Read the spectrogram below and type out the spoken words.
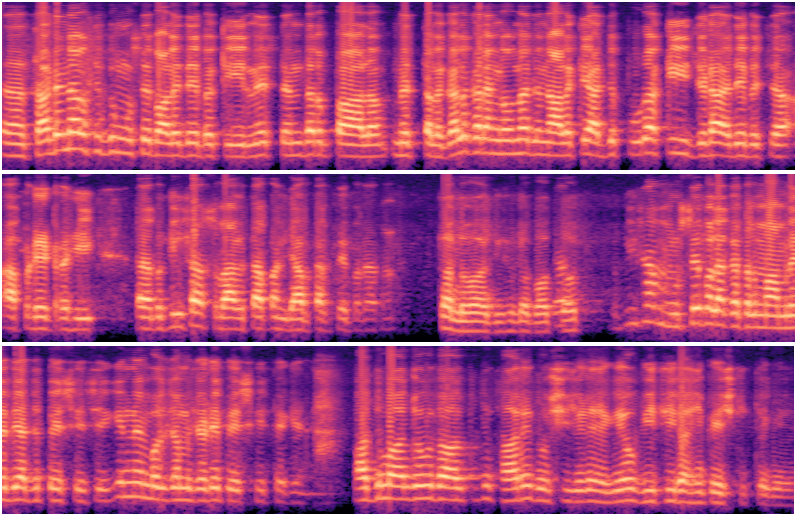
ਸਾਡੇ ਨਾਲ ਸਿੱਧੂ ਮੂਸੇਵਾਲੇ ਦੇ ਵਕੀਲ ਨੇ ਸਤਿੰਦਰਪਾਲ ਮਿੱਤਲ। ਗੱਲ ਕਰਾਂਗੇ ਉਹਨਾਂ ਦੇ ਨਾਲ ਕਿ ਅੱਜ ਪੂਰਾ ਕੀ ਜਿਹੜਾ ਇਹਦੇ ਵਿੱਚ ਅਪਡੇਟ ਰਹੀ। ਵਕੀਲ ਸਾਹਿਬ ਸਵਾਗਤ ਹੈ ਪੰਜਾਬ ਤੱਕ ਤੇ ਪਤਾ ਤਾਂ। ਧੰਨਵਾਦ ਜੀ ਤੁਹਾਡਾ ਬਹੁਤ ਬਹੁਤ। ਵਕੀਲ ਸਾਹਿਬ ਮੂਸੇਵਾਲਾ ਕਤਲ ਮਾਮਲੇ ਦੀ ਅੱਜ ਪੇਸ਼ੀ ਸੀ। ਕਿੰਨੇ ਮੁਲਜ਼ਮ ਜਿਹੜੇ ਪੇਸ਼ ਕੀਤੇ ਗਏ ਨੇ? ਅੱਜ ਮਾਨਯੋਗ ਅਦਾਲਤ 'ਚ ਸਾਰੇ ਦੋਸ਼ੀ ਜਿਹੜੇ ਹੈਗੇ ਉਹ ਵੀਸੀ ਰਾਹੀਂ ਪੇਸ਼ ਕੀਤੇ ਗਏ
